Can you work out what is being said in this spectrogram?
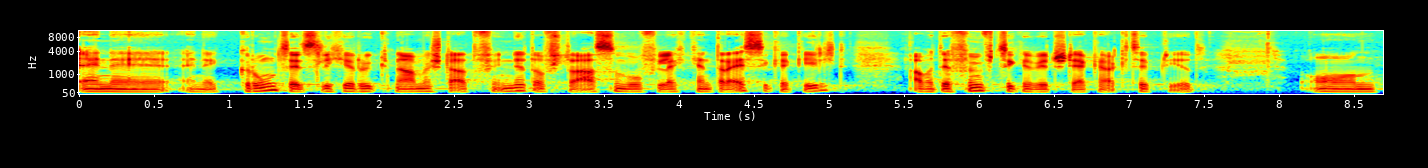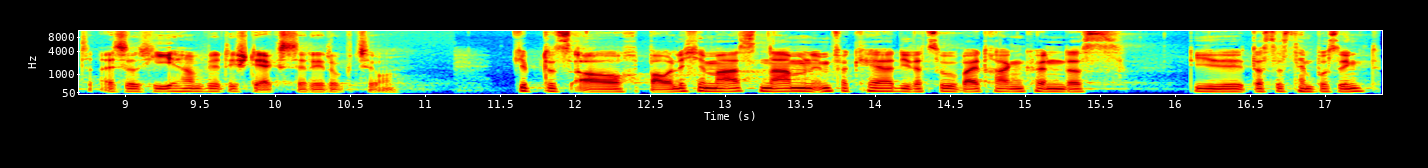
eine, eine grundsätzliche Rücknahme stattfindet auf Straßen, wo vielleicht kein 30er gilt, aber der 50er wird stärker akzeptiert. Und also hier haben wir die stärkste Reduktion. Gibt es auch bauliche Maßnahmen im Verkehr, die dazu beitragen können, dass die, dass das Tempo sinkt?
